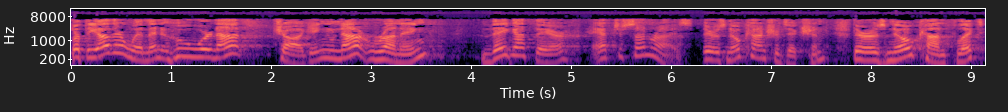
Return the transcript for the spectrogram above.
But the other women who were not jogging, not running, they got there after sunrise. There is no contradiction. There is no conflict.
